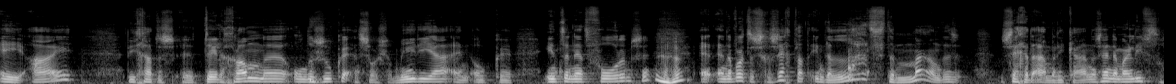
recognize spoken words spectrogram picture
AI. Die gaat dus uh, Telegram uh, onderzoeken en social media en ook uh, internetforums. Uh -huh. en, en er wordt dus gezegd dat in de laatste maanden, zeggen de Amerikanen, zijn er maar liefst 100.000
